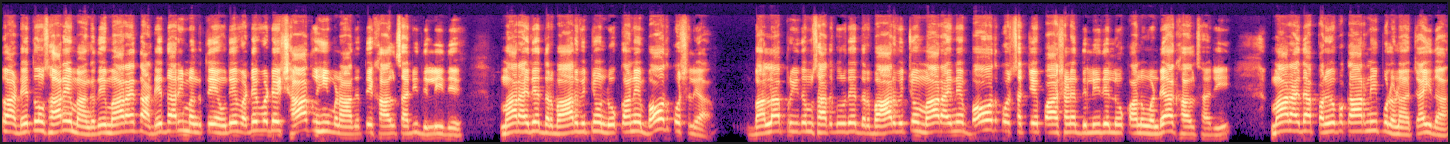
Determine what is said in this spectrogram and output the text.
ਤੁਹਾਡੇ ਤੋਂ ਸਾਰੇ ਮੰਗਦੇ, ਮਹਾਰਾਜ ਤੁਹਾਡੇ ਦਾਰੀ ਮੰਗਤੇ ਆਉਂਦੇ ਵੱਡੇ ਵੱਡੇ ਸ਼ਾਹ ਤੁਸੀਂ ਬਣਾ ਦਿੱਤੇ ਖਾਲਸਾ ਜੀ ਦਿੱਲੀ ਦੇ। ਮਹਾਰਾਜ ਦੇ ਦਰਬਾਰ ਵਿੱਚੋਂ ਲੋਕਾਂ ਨੇ ਬਹੁਤ ਕੁਝ ਲਿਆ। ਬਾਲਾ ਪ੍ਰੀਤਮ ਸਤਿਗੁਰੂ ਦੇ ਦਰਬਾਰ ਵਿੱਚੋਂ ਮਹਾਰਾਜ ਨੇ ਬਹੁਤ ਕੁਝ ਸੱਚੇ ਪਾਤਸ਼ਾਹ ਨੇ ਦਿੱਲੀ ਦੇ ਲੋਕਾਂ ਨੂੰ ਵੰਡਿਆ ਖਾਲਸਾ ਜੀ। ਮਹਾਰਾਜ ਦਾ ਪਰਉਪਕਾਰ ਨਹੀਂ ਭੁੱਲਣਾ ਚਾਹੀਦਾ।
